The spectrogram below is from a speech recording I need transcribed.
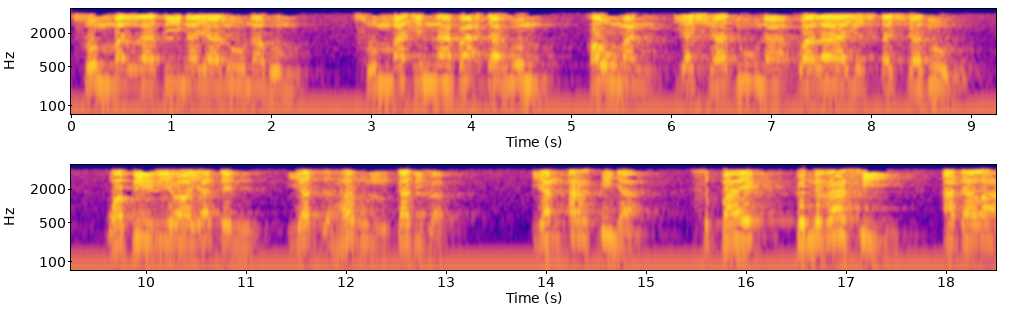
summa alladhina yalunahum summa inna ba'dahum qauman yashhaduna wa la yustashhadun wa fi riwayatin yadharul kadiba yang artinya sebaik generasi adalah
